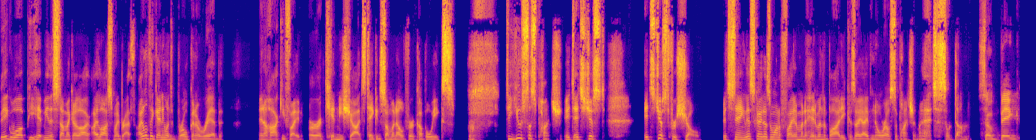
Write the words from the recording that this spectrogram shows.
Big whoop. He hit me in the stomach. I, lo- I lost my breath. I don't think anyone's broken a rib in a hockey fight or a kidney shot's taken someone out for a couple weeks. It's a useless punch. It, it's just, it's just for show. It's saying this guy doesn't want to fight. I'm going to hit him in the body because I, I have nowhere else to punch him. It's just so dumb. so big,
